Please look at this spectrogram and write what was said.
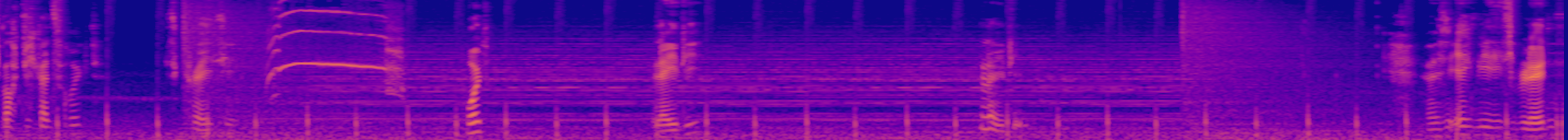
Die macht mich ganz verrückt. It's crazy. What? Lady? Lady? Wir müssen irgendwie diese blöden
